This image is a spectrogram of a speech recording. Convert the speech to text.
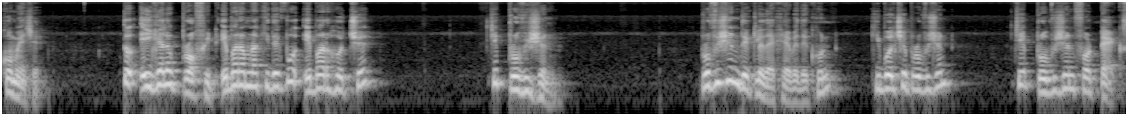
কমেছে। তো এই গেল প্রফিট এবার আমরা কি দেখব? এবার হচ্ছে যে প্রভিশন প্রভিশন দেখলে দেখা যাবে, দেখুন। কি বলছে প্রভিশন যে প্রভিশন ফর ট্যাক্স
